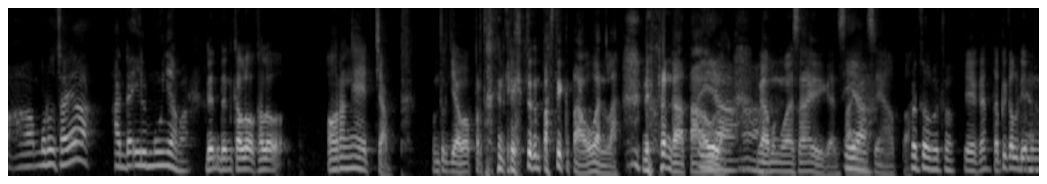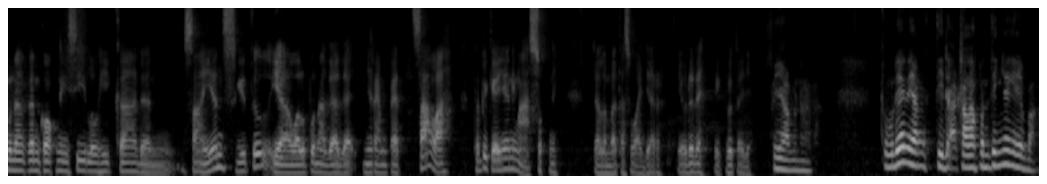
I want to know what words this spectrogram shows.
uh, menurut saya ada ilmunya, Pak. Dan dan kalau kalau orang ngecap untuk jawab pertanyaan kayak gitu kan pasti ketahuan lah. Ini orang nggak tahu iya, lah, ah, nggak menguasai kan Iya. sainsnya apa. betul betul. Iya kan? Tapi kalau dia Iya. menggunakan kognisi, logika dan sains gitu, ya walaupun agak-agak nyerempet salah, tapi kayaknya ini masuk nih dalam batas wajar. Ya udah deh, rekrut aja. Iya benar. Kemudian yang tidak kalah pentingnya gini, Pak.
